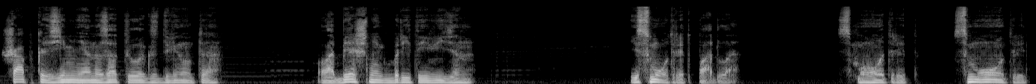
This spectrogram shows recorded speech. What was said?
Шапка зимняя на затылок сдвинута. Лобешник бритый виден. И смотрит, падла. Смотрит, смотрит,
